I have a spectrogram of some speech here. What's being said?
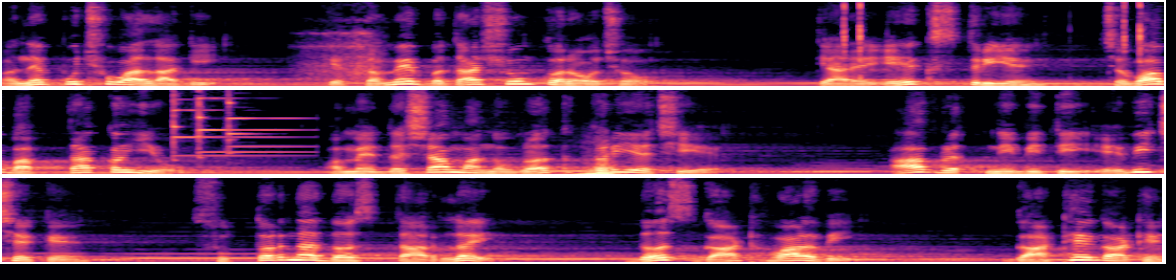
અને પૂછવા લાગી કે તમે બધા શું કરો છો? ત્યારે એક સ્ત્રીએ જવાબ આપતા કહ્યું, અમે દશામાનું વ્રત કરીએ છીએ. આ વ્રતની વિધિ એવી છે કે સૂતરના દસ તાર લઈ દસ ગાંઠ વાળવી, ગાંઠે ગાંઠે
